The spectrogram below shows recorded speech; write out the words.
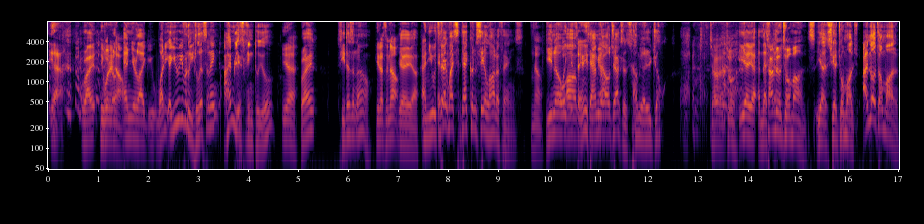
yeah, Right? He wouldn't know. And you're like, what? Are you even listening? I'm listening to you. yeah. Right? So he doesn't know. He doesn't know. Yeah, yeah. And you would In say fact, my s- dad couldn't say a lot of things. no. You know, Well, he can't say anything Samuel now. L. Jackson. Samuel L. Jackson. Yeah, yeah. And that's Samuel Joman. Yes, yeah, Joman. I know Joman.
